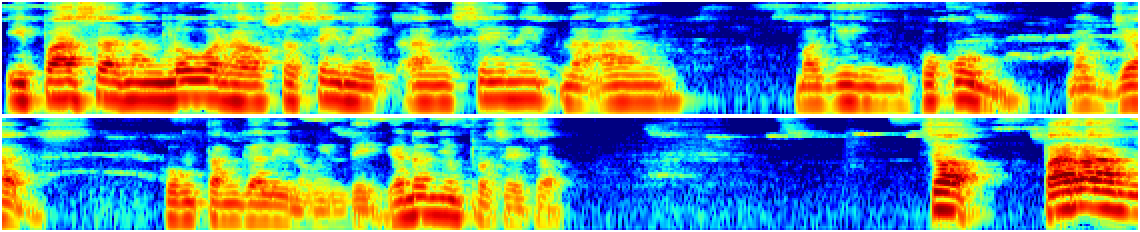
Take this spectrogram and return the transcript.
ipasa ng lower house sa Senate, ang Senate na ang maging hukom, mag-judge kung tanggalin o hindi. Ganon yung proseso. So, parang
